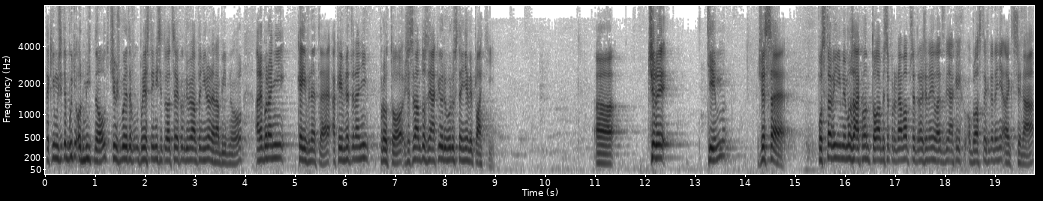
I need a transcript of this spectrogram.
tak ji můžete buď odmítnout, čímž budete v úplně stejné situaci, jako kdyby vám to nikdo nenabídnul, anebo na ní kejvnete a kejvnete na ní proto, že se vám to z nějakého důvodu stejně vyplatí. Uh, čili tím, že se postaví mimo zákon to, aby se prodával předražený let v nějakých oblastech, kde není elektřina,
